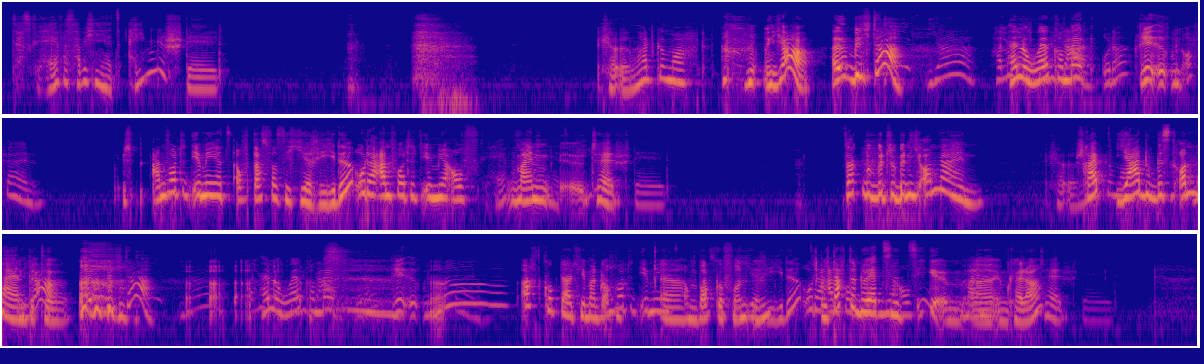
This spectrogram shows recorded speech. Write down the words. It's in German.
Das, hä, was habe ich denn jetzt eingestellt? Ich habe irgendwas gemacht. ja, also bin ich da. Ja, hallo. Hello, welcome da, back. Oder? Ich bin offline. antwortet ihr mir jetzt auf das, was ich hier rede, oder antwortet ihr mir auf Hä, meinen äh, Chat? Sag mir bitte, bin ich online? Ich irgendwas Schreibt, gemacht. ja, du bist online, Ja, bitte. also bin ich da. Ja, Hello, welcome back. äh, Ah. Ach, guck, da hat jemand doch äh, einen Bock das, was ich gefunden. rede? Ich dachte, du hättest eine Ziege im, äh, im Keller.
